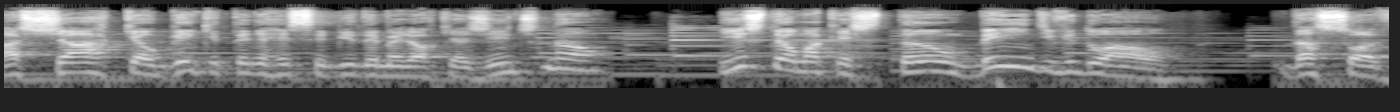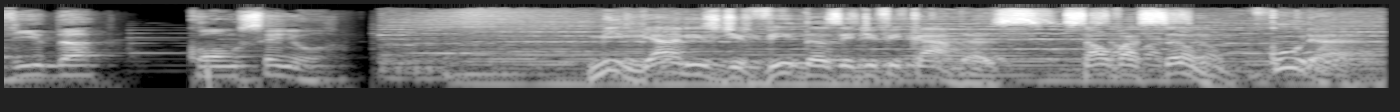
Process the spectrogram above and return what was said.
achar que alguém que tenha recebido é melhor que a gente. Não. Isto é uma questão bem individual da sua vida com o Senhor. Milhares de vidas edificadas, salvação, cura.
